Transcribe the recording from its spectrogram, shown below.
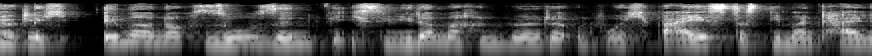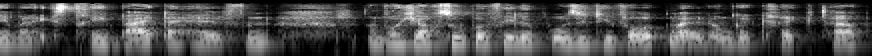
wirklich immer noch so sind, wie ich sie wieder machen würde und wo ich weiß, dass die meinen Teilnehmern extrem weiterhelfen und wo ich auch super viele positive Rückmeldungen gekriegt habe.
